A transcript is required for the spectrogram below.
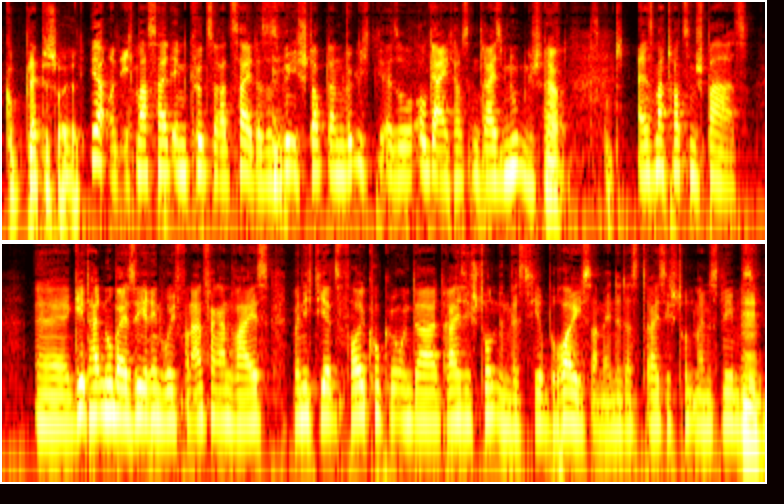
komplett bescheuert. Ja, und ich mache es halt in kürzerer Zeit. Das ist wirklich, ich stopp dann wirklich, also, oh geil, ich habe es in 30 Minuten geschafft. Ja, ist gut. Also, es macht trotzdem Spaß. Äh, geht halt nur bei Serien, wo ich von Anfang an weiß, wenn ich die jetzt voll gucke und da 30 Stunden investiere, bereue ich es am Ende, dass 30 Stunden meines Lebens hm.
